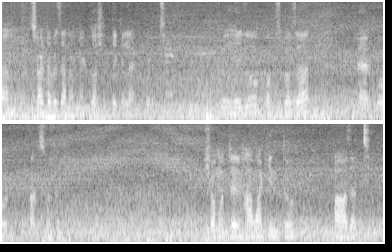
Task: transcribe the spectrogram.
আন ছয়টা বেজে আনুমানিক দশের দিকে ল্যান্ড করেছি। তো এই হলো কক্সবাজার এয়ারপোর্ট কক্সবাজার। সমুদ্রের হাওয়া কিন্তু পাওয়া যাচ্ছে।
